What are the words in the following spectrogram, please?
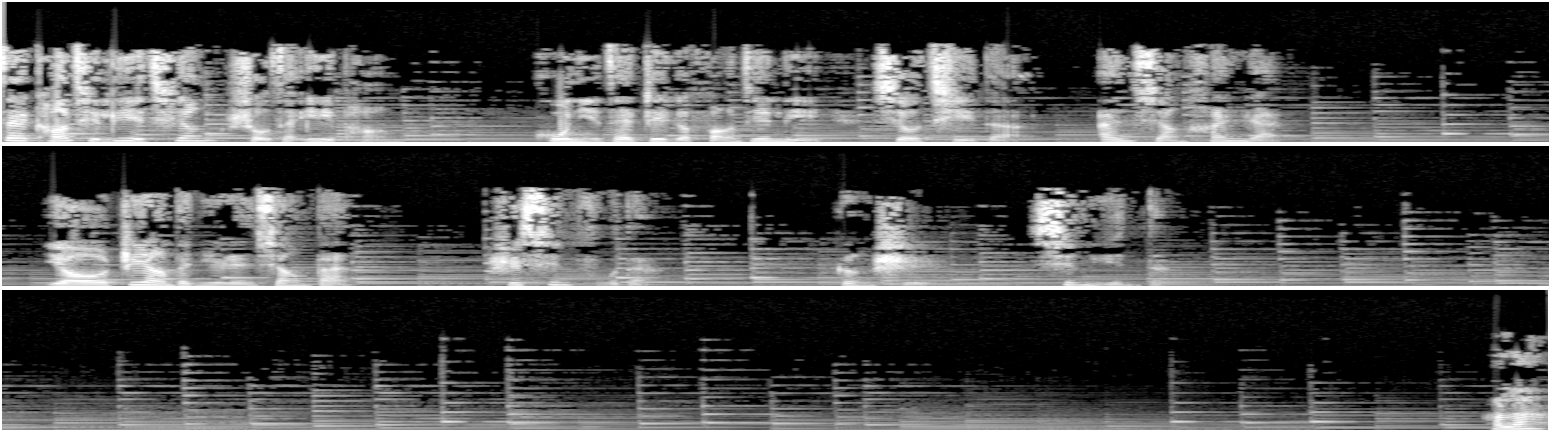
再扛起猎枪守在一旁，护你在这个房间里休憩的安详酣然。有这样的女人相伴，是幸福的，更是幸运的。好了，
